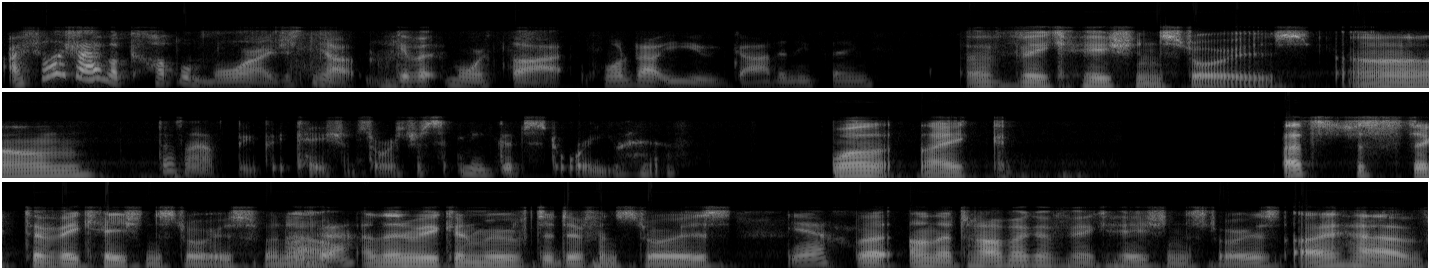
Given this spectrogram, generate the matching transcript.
I feel like I have a couple more. I just need to give it more thought. What about you? Got anything? Uh, vacation stories. Um doesn't have to be vacation stories. Just any good story you have. well like let's just stick to vacation stories for now. Okay. And then we can move to different stories. Yeah. But on the topic of vacation stories, I have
